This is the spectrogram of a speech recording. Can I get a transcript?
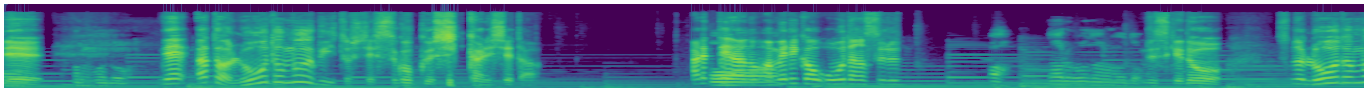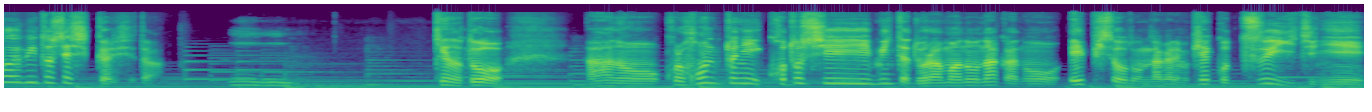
て、なるほど。で、あとはロードムービーとしてすごくしっかりしてた。あれってあのアメリカを横断するあ、なるほど、なるほどん。ですけど、そのロードムービーとしてしっかりしてた。うんうん。っていうのと、あの、これ本当に今年見たドラマの中のエピソードの中でも結構随一に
